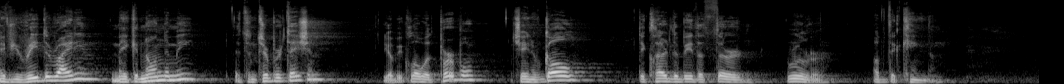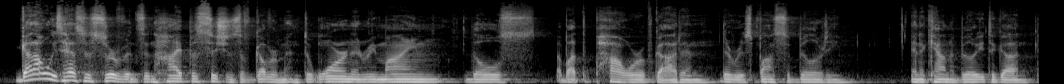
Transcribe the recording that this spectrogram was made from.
If you read the writing, make it known to me, its interpretation, you'll be clothed with purple, chain of gold, declared to be the third ruler of the kingdom. God always has his servants in high positions of government to warn and remind those about the power of God and their responsibility and accountability to God.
